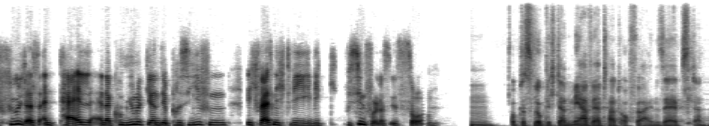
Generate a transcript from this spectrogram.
fühlt als ein Teil einer Community an Depressiven. Ich weiß nicht, wie, wie, wie sinnvoll das ist. So. Hm. Ob das wirklich dann Mehrwert hat, auch für einen selbst dann.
